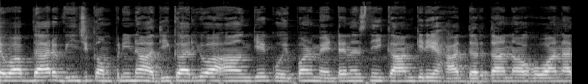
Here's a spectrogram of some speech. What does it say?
જવાબદાર વીજ કંપનીના અધિકારીઓ આ અંગે કોઈ પણ મેન્ટેનન્સની કામગીરી હાથ ધરતા ન હોવાના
